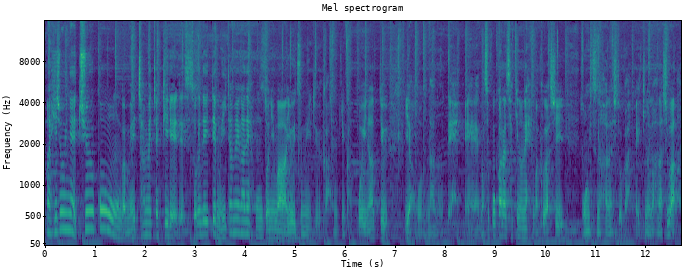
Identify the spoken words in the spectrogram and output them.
まあ、非常にね中高音がめちゃめちゃ綺麗ですそれでいて見た目がね本当にまあ唯一無二というか本当にかっこいいなっていうイヤホンなので、えーまあ、そこから先のね、まあ、詳しい音質の話とか、えー機能の話は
